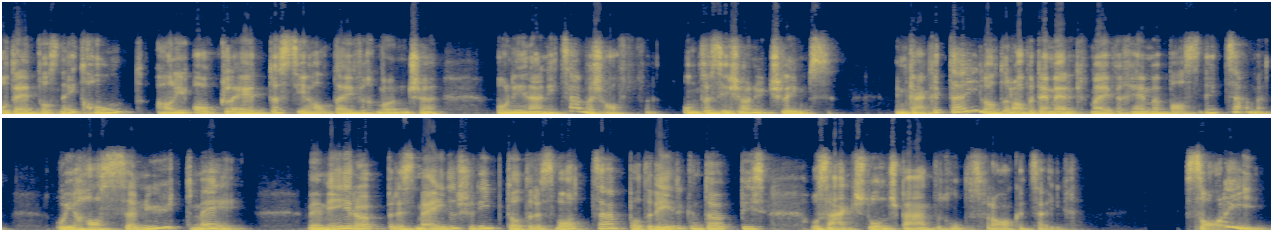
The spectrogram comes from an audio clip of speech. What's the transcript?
Und dort, wo es nicht kommt, habe ich auch gelernt, dass sie halt einfach Menschen, die ich auch nicht zusammen arbeiten. Und das ist ja nichts Schlimmes. Im Gegenteil, oder? Aber dann merkt man einfach, hey, man passt nicht zusammen. Und ich hasse nichts mehr. Wenn mir jemand ein Mail schreibt oder ein WhatsApp oder irgendetwas und sechs Stunden später kommt ein Fragezeichen. Sorry,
